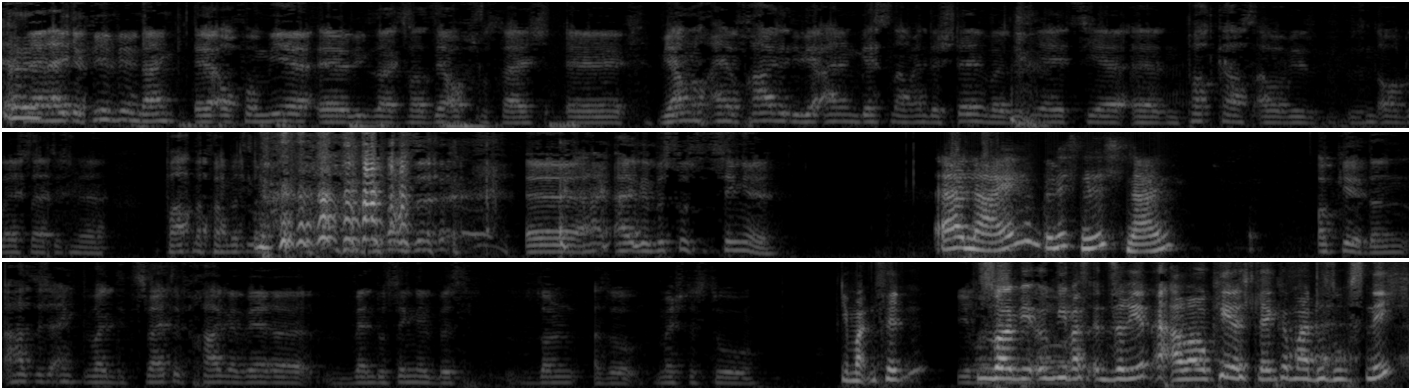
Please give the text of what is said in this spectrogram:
Nein, Heike, vielen, vielen Dank. Äh, auch von mir, äh, wie gesagt, es war sehr aufschlussreich. Äh, wir haben noch eine Frage, die wir allen Gästen am Ende stellen, weil wir sind ja jetzt hier äh, ein Podcast, aber wir, sind auch gleichzeitig eine Partnervermittlung. äh, Heike, bist du Single? Äh, nein, bin ich nicht, nein. Okay, dann hat sich eigentlich, weil die zweite Frage wäre, wenn du Single bist, sollen, also möchtest du jemanden finden? Sollen wir irgendwie was inserieren? Aber okay, ich denke mal, du suchst nicht.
